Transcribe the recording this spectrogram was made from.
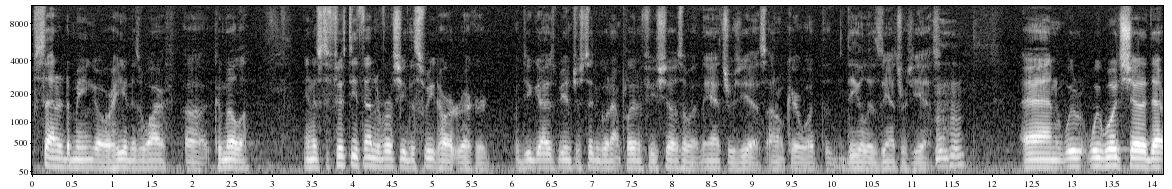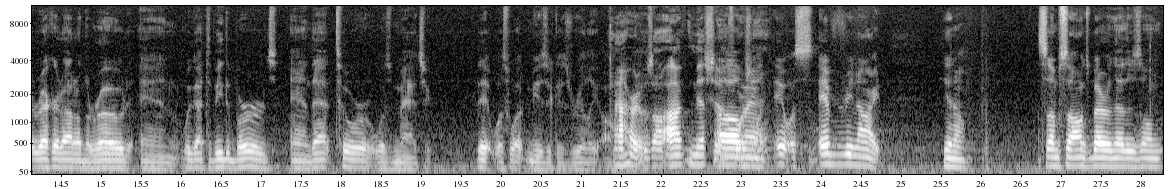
Santo Domingo, or he and his wife, uh, Camilla. And it's the 50th anniversary of the Sweetheart record. Would you guys be interested in going out and playing a few shows? I went, the answer is yes. I don't care what the deal is. The answer is yes. hmm And we we woodshedded that record out on the road, and we got to be the Byrds, and that tour was magic. It was what music is really all. I heard it was all. I missed it. Oh man, it was every night. You know, some songs better than others on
